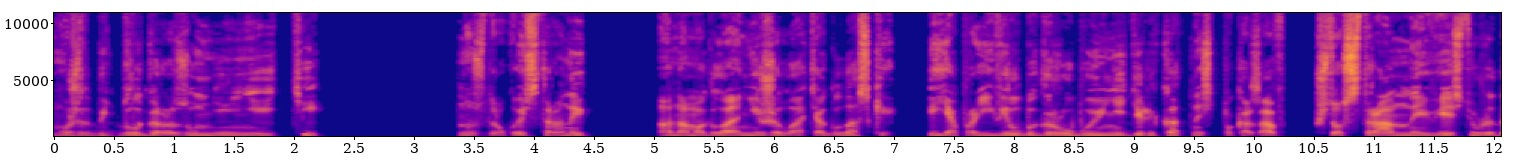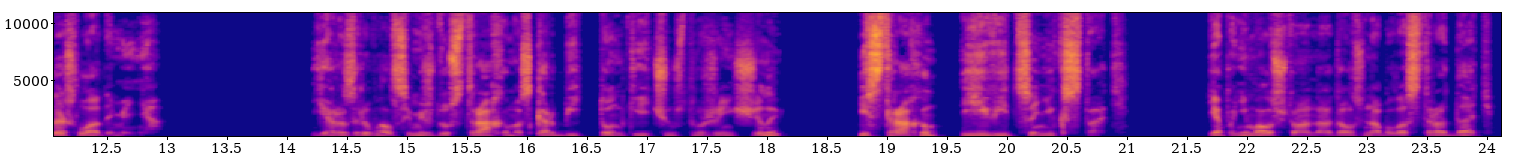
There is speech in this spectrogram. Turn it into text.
Может быть, благоразумнее не идти. Но, с другой стороны, она могла не желать огласки, и я проявил бы грубую неделикатность, показав, что странная весть уже дошла до меня. Я разрывался между страхом оскорбить тонкие чувства женщины и страхом явиться не кстати. Я понимал, что она должна была страдать,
